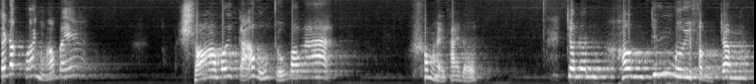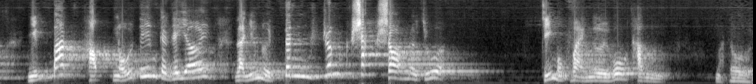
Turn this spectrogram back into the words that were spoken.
Trái đất quá nhỏ bé so với cả vũ trụ bao la không hề thay đổi. Cho nên hơn 90% những bác học nổi tiếng trên thế giới là những người tin rất sắc son nơi Chúa. Chỉ một vài người vô thần mà thôi.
